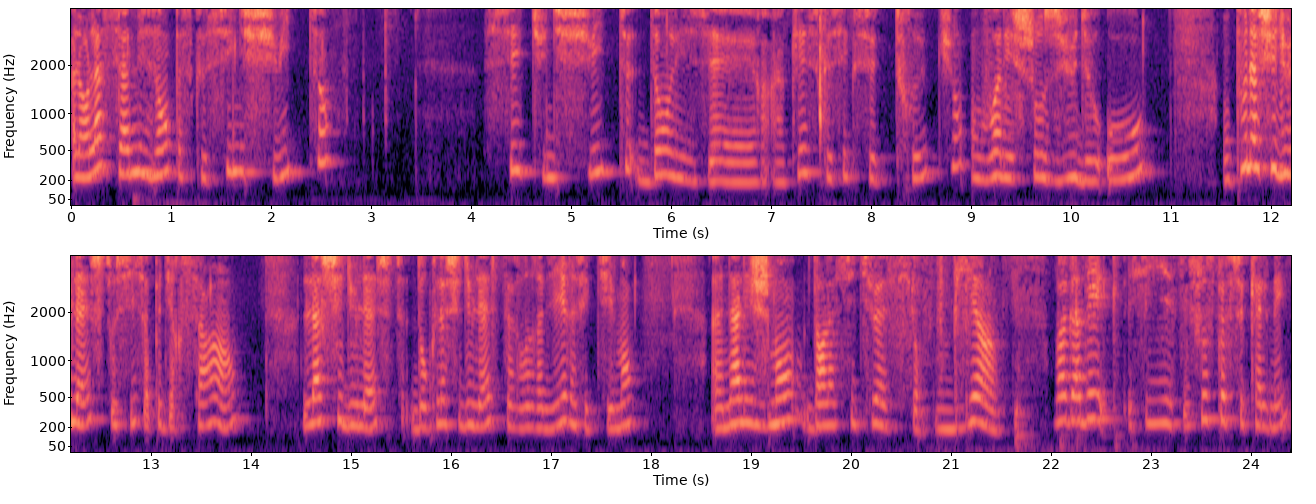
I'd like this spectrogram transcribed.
alors là, c'est amusant parce que c'est une fuite. C'est une fuite dans les airs. Ah, qu'est-ce que c'est que ce truc? On voit les choses vues de haut. On peut lâcher du lest aussi, ça peut dire ça. Hein. lâcher du lest. Donc, lâcher du lest, ça voudrait dire, effectivement, un allègement dans la situation. Bien. On va regarder si ces choses peuvent se calmer.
